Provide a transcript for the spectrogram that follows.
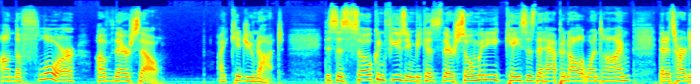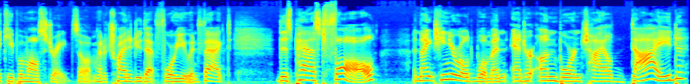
on the floor of their cell. I kid you not. This is so confusing because there's so many cases that happened all at one time that it's hard to keep them all straight. So I'm going to try to do that for you. In fact, this past fall, a 19 year old woman and her unborn child died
